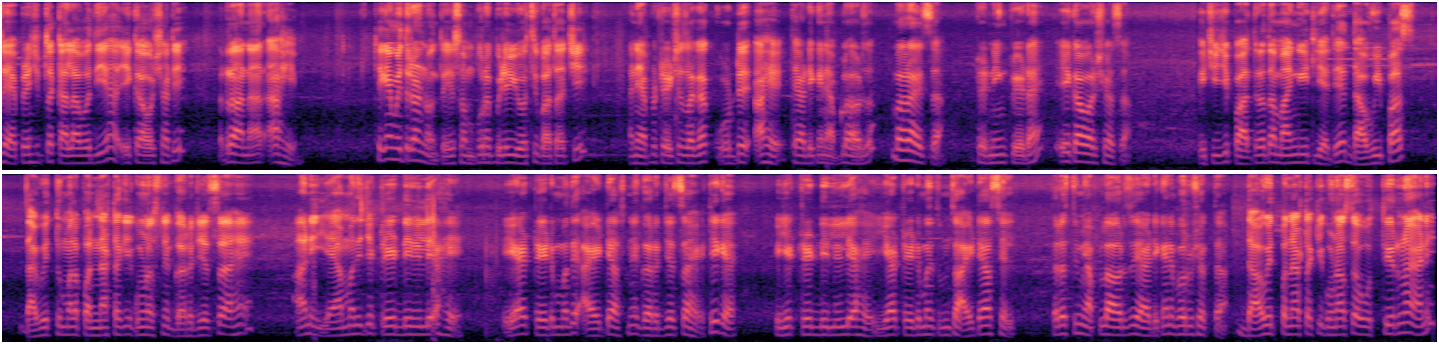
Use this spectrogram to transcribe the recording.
जो ॲप्रेनशिपचा कालावधी हा एका वर्षासाठी राहणार आहे. ठीक आहे मित्रांनो? तर हे संपूर्ण पिढी व्यवस्थित वाचायची आणि आपल्या ट्रेडच्या जागा कुठे आहे त्या ठिकाणी आपला अर्ज भरायचा. ट्रेनिंग पिरियड आहे एका वर्षाचा. याची जी पात्रता मागितली आहे ते दहावी पास. दहावीत तुम्हाला पन्नास टक्के गुण असणे गरजेचं आहे आणि यामध्ये जे ट्रेड दिलेली आहे या ट्रेडमध्ये आय टी असणे गरजेचं आहे ठीक आहे? हे जे ट्रेड दिलेली आहे या ट्रेडमध्ये तुमचा आय टी असेल तरच तुम्ही आपला अर्ज या ठिकाणी भरू शकता. दहावीत पन्नास टक्के गुणाचा उत्तीर्ण आहे आणि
